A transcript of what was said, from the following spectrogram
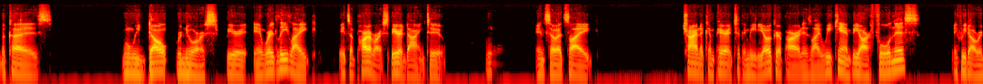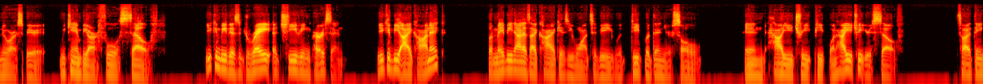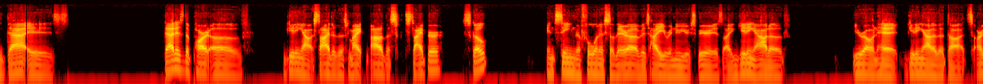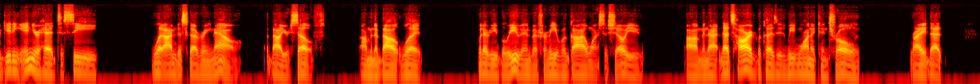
because when we don't renew our spirit inwardly, like it's a part of our spirit dying too. And so it's like trying to compare it to the mediocre part is like we can't be our fullness if we don't renew our spirit. We can't be our full self you can be this great achieving person. You could be iconic, but maybe not as iconic as you want to be with deep within your soul and how you treat people and how you treat yourself. So I think that is that is the part of getting outside of this mic out of the sniper scope and seeing the fullness of thereof is how you renew your spirit. Is like getting out of your own head, getting out of the thoughts, or getting in your head to see what I'm discovering now about yourself um, and about what whatever you believe in. But for me, what God wants to show you, um, and that that's hard because we want to control, right? That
